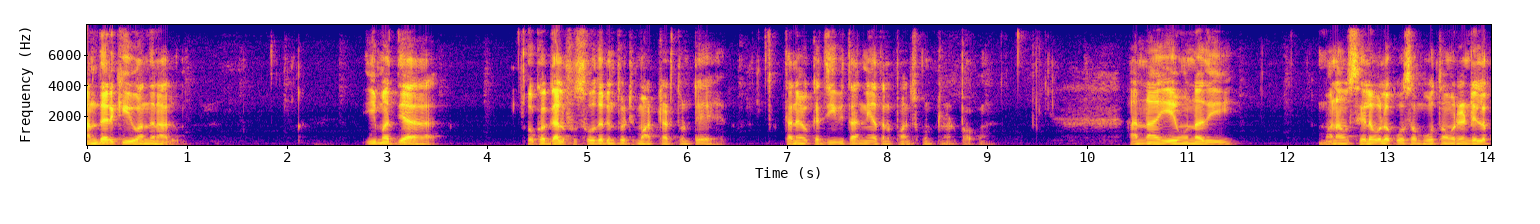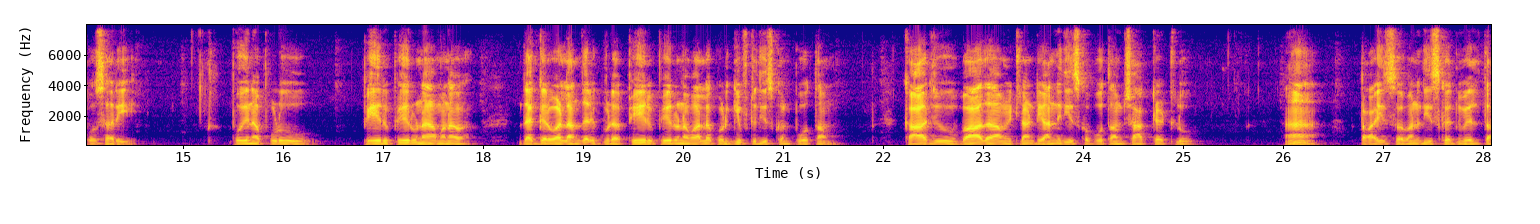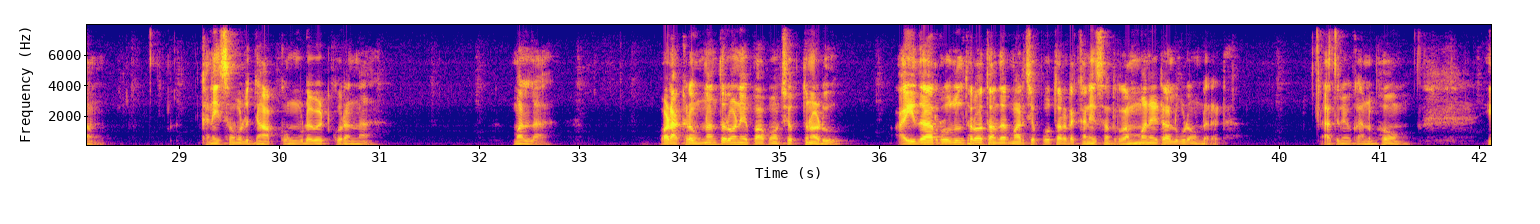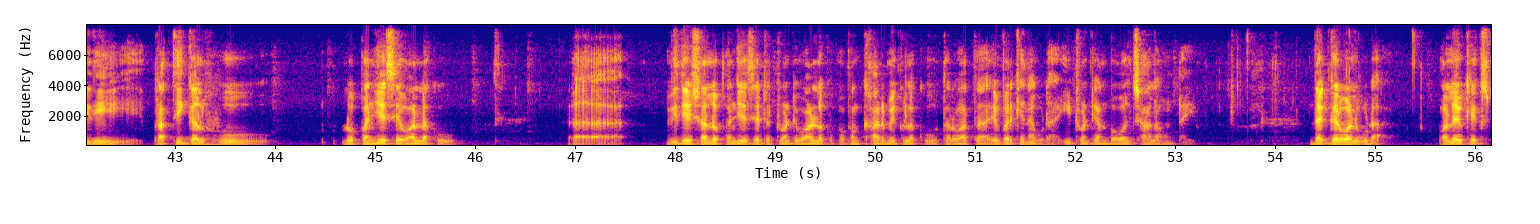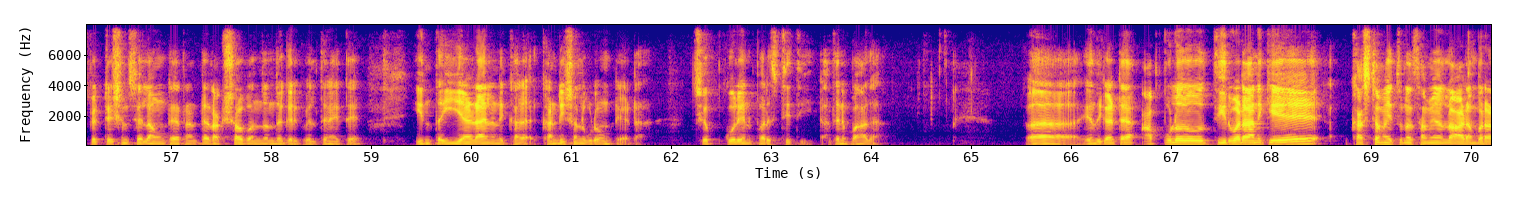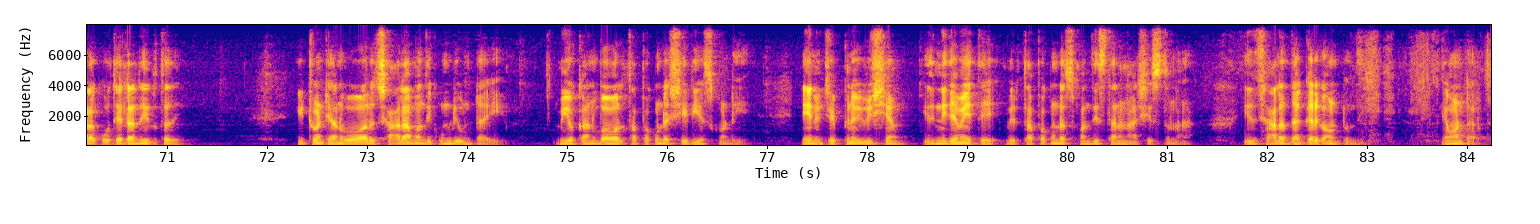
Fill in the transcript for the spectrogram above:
అందరికీ వందనాలు. ఈ మధ్య ఒక గల్ఫ్ సోదరునితో మాట్లాడుతుంటే తన యొక్క జీవితాన్ని అతను పంచుకుంటున్నాడు పాపం. అన్న ఏమున్నది? మనం సెలవుల కోసం పోతాం రెండేళ్ళకోసారి పోయినప్పుడు పేరు పేరున మన దగ్గర వాళ్ళందరికీ కూడా పేరు పేరున వాళ్ళకు కూడా గిఫ్ట్ తీసుకొని పోతాం. కాజు బాదాం ఇట్లాంటివి అన్నీ తీసుకుపోతాం చాక్లెట్లు టాయ్స్ అవన్నీ తీసుకొని వెళ్తాం. కనీసం వాడు జ్ఞాపకం కూడా పెట్టుకోరన్నా. మళ్ళా వాడు అక్కడ ఉన్నంతలోనే పాపం చెప్తున్నాడు ఐదారు రోజుల తర్వాత అందరు మర్చిపోతారట కనీసం రమ్మనేటాళ్ళు కూడా ఉండరట. అతని యొక్క అనుభవం ఇది ప్రతి గల్ఫ్లో పనిచేసే వాళ్ళకు విదేశాల్లో పనిచేసేటటువంటి వాళ్ళకు పాపం కార్మికులకు తర్వాత ఎవరికైనా కూడా ఇటువంటి అనుభవాలు చాలా ఉంటాయి. దగ్గర వాళ్ళు కూడా వాళ్ళ యొక్క ఎక్స్పెక్టేషన్స్ ఎలా ఉంటాయంటే రక్షాబంధన్ దగ్గరికి వెళ్తేనైతే ఇంత ఇయ్యడానికి కండిషన్లు కూడా ఉంటాయట. చెప్పుకోలేని పరిస్థితి అతని బాధ. ఎందుకంటే అప్పులు తీరవడానికే కష్టమవుతున్న సమయంలో ఆడంబరాల కోత ఎట్లా తీరుతుంది? ఇటువంటి అనుభవాలు చాలామందికి ఉండి ఉంటాయి. మీ యొక్క అనుభవాలు తప్పకుండా షేర్ చేసుకోండి. నేను చెప్పిన ఈ విషయం ఇది నిజమైతే మీరు తప్పకుండా స్పందిస్తారని ఆశిస్తున్నాను ఇది చాలా దగ్గరగా ఉంటుంది. ఏమంటారు?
